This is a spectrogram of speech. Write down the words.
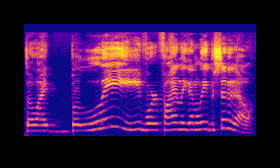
So I believe we're finally going to leave the Citadel.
